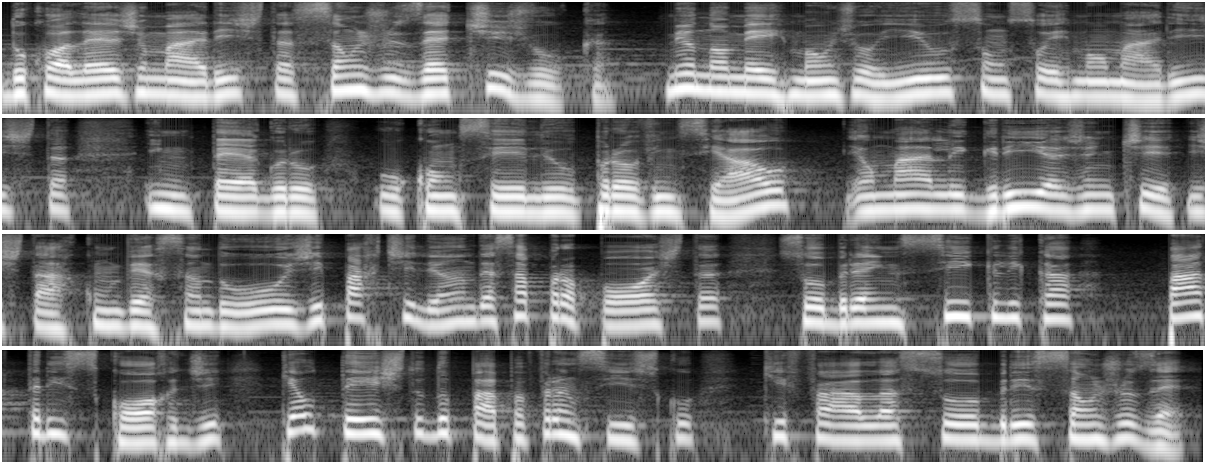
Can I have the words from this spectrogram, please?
do Colégio Marista São José Tijuca. Meu nome é irmão Joilson, sou irmão marista, integro o Conselho Provincial. É uma alegria a gente estar conversando hoje e partilhando essa proposta sobre a encíclica Patris Corde, que é o texto do Papa Francisco que fala sobre São José.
